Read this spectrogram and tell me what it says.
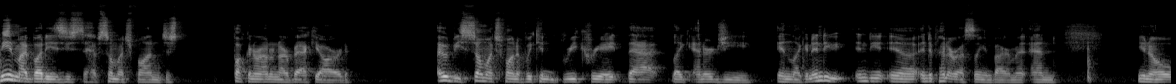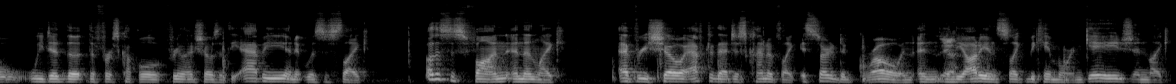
me and my buddies used to have so much fun just fucking around in our backyard. It would be so much fun if we can recreate that like energy in like an indie, indie uh, independent wrestling environment. And you know, we did the the first couple freelance shows at the Abbey, and it was just like, oh, this is fun. And then like every show after that, just kind of like it started to grow, and and, Yeah. and the audience like became more engaged, and like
